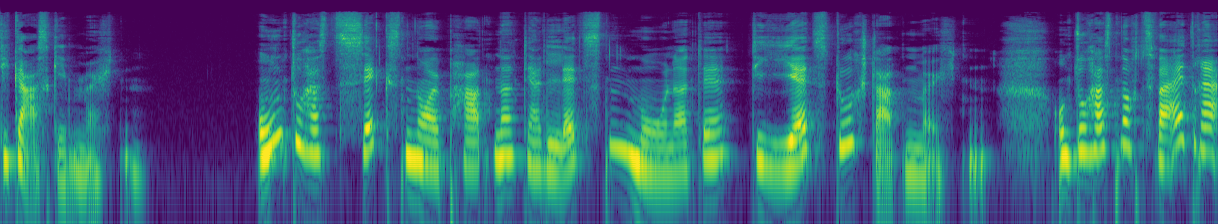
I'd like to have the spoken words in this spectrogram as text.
die Gas geben möchten. Und du hast sechs Neupartner der letzten Monate, die jetzt durchstarten möchten. Und du hast noch zwei, drei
